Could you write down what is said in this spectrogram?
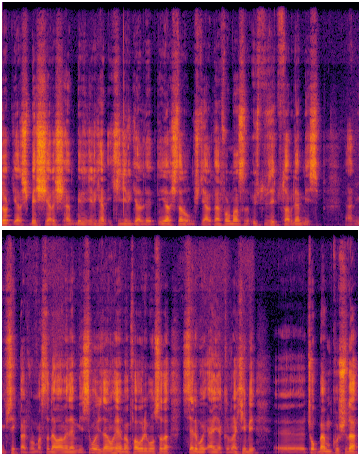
4 yarış, 5 yarış hem birincilik hem ikincilik elde ettiği yarışlar olmuştu. Yani performansını üst düzey tutabilen bir isim. Yani yüksek performansla devam eden bir isim. O yüzden o hemen favorim olsa da Seriboy en yakın rakibi. Ee, çok ben bu koşuda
